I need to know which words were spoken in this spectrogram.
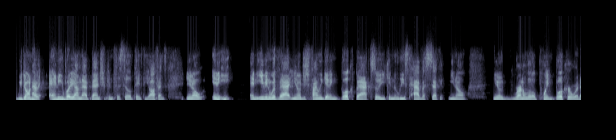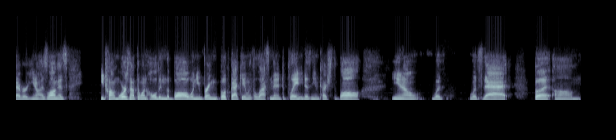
we don't have anybody on that bench who can facilitate the offense you know and and even with that, you know, just finally getting book back so you can at least have a second, you know, you know, run a little point book or whatever, you know, as long as Moore is not the one holding the ball when you bring book back in with the last minute to play and he doesn't even touch the ball, you know, what what's that? But um,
